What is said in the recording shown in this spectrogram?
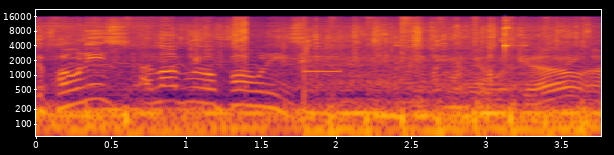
The ponies? I love little ponies. There we go.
